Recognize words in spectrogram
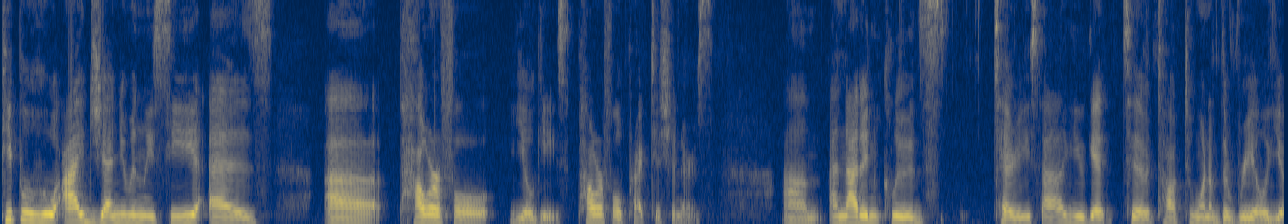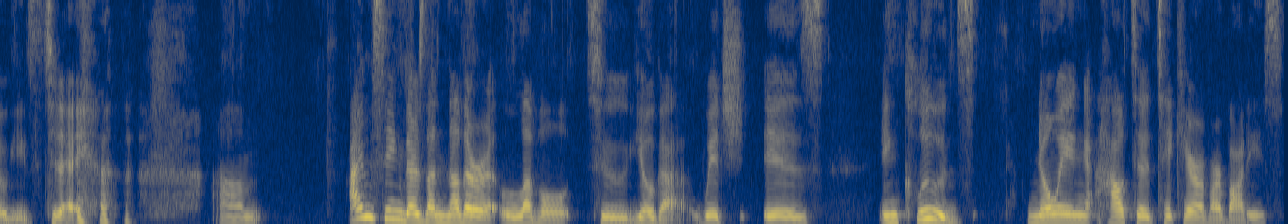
people who I genuinely see as uh, powerful yogis, powerful practitioners. Um, and that includes Teresa. You get to talk to one of the real yogis today. um, I'm seeing there's another level to yoga, which is includes knowing how to take care of our bodies.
